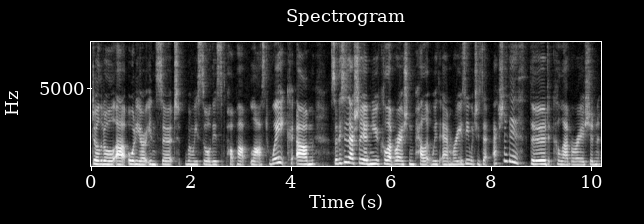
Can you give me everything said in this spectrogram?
do a little uh, audio insert when we saw this pop up last week. Um, so this is actually a new collaboration palette with Amrezy, which is actually their third collaboration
